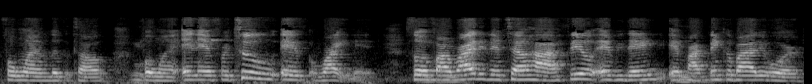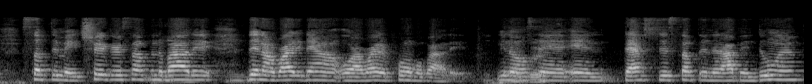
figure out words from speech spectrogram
for one, look liquor talk. For mm-hmm. one, and then for two is writing it. So if I mm-hmm. write it and tell how I feel every day, if I mm-hmm. think about it or something may trigger something about it, mm-hmm. then I write it down or I write a poem about it. You know what I'm saying? And that's just something that I've been doing.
